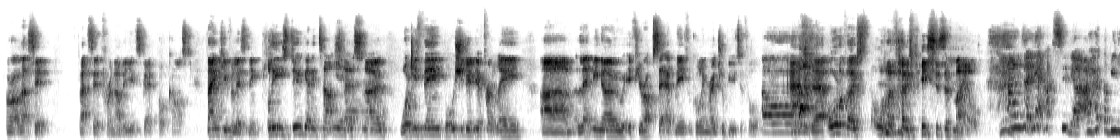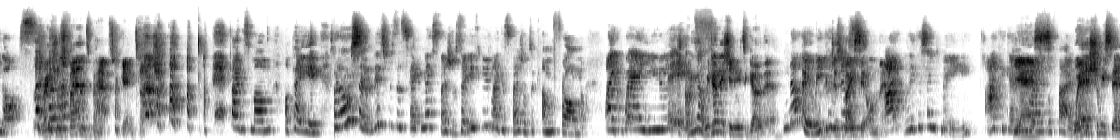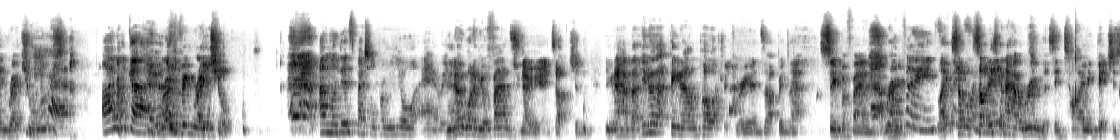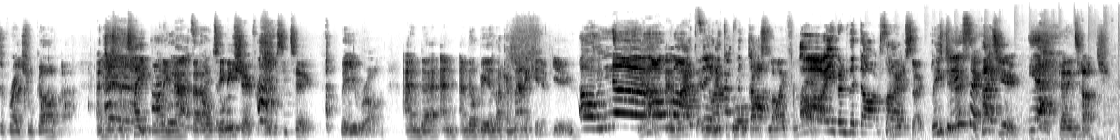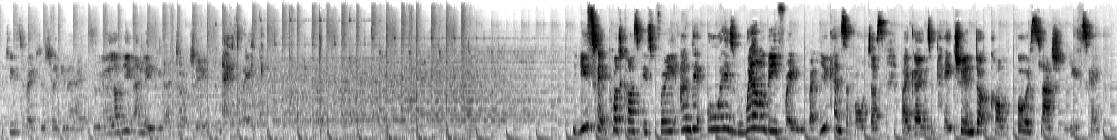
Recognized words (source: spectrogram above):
All right, that's it. That's it for another Youthscape podcast. Thank you for listening. Please do get in touch. Let us know what you think, what we should do differently. Um, let me know if you're upset at me for calling Rachel beautiful. Oh. And uh, all of those, all of those pieces of mail. And uh, yeah, absolutely. I, I hope there'll be lots. Rachel's fans perhaps could get in touch. Thanks, Mum. I'll pay you. But also, this was the Skegness special. So if you'd like a special to come from, like where you live. Oh yeah, we don't actually need to go there. No, we, We could just base it on there. I, they could send me. I could go Yes. with my little phone. Where should we send Rachel? Yeah, I will go. roving Rachel? and we'll do a special from your area. You know, one of your fans is now going to get in touch, and you're going to have that. You know that thing in Alan Partridge where he ends up in that super fan's room. Oh, please. Like please, someone, somebody's going to have a room that's entirely pictures of Rachel Gardner and just a tape running that, that old TV show from BBC Two that you were on, and uh, and and there'll be a, like a mannequin of you. Oh no! yeah, oh, and, we'll to, and you'll have to you've gone the broadcast live from there. Oh, you're going to the dark side. I hope so. Please do Producer, that. If that's you, Yeah. get in touch. Producer Rachel's shaking her head. So we're going to love you and leave you and talk to you next week. The Youthscape podcast is free and it always will be free, but you can support us by going to patreon.com forward slash youthscape.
